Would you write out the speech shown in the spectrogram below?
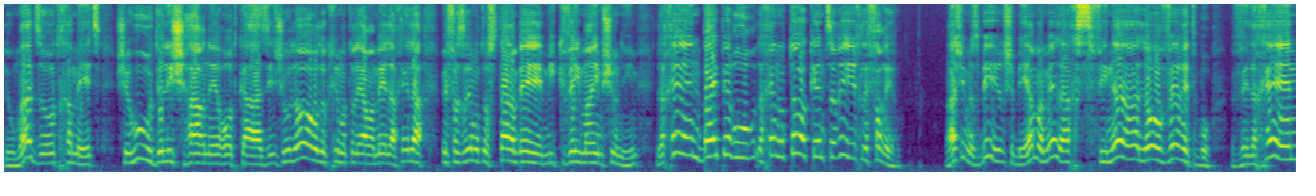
לעומת זאת, חמץ, שהוא דלישהר נהרות כאזיל, שהוא לא לוקחים אותו לים המלח, אלא מפזרים אותו סתם במקווי מים שונים, לכן ביי פירור, לכן אותו כן צריך לפרר. רש"י מסביר שבים המלח ספינה לא עוברת בו, ולכן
